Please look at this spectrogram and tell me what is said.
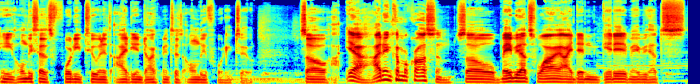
he only says 42 and his ID and document says only 42. So yeah, I didn't come across him. So maybe that's why I didn't get it. Maybe that's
